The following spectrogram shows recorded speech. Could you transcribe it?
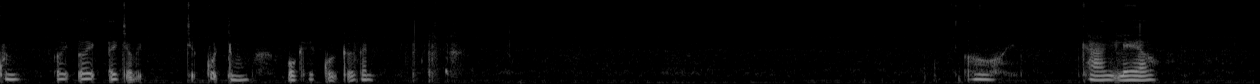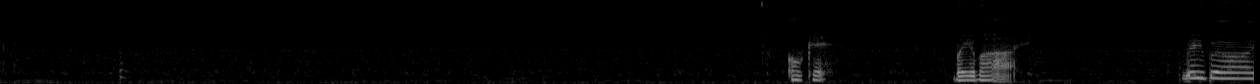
คุณ เอ้ยเอ้ยเอ้ยจะไปจะกดทำ โอเคกดกันกันโอ้ยค้างอีกแล้วโอเคบายบายบายบาย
